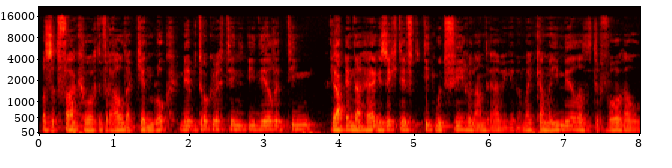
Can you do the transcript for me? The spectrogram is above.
was het vaak gehoorde verhaal dat Ken Blok mee betrokken werd in, in heel dat ding. Ja. En dat hij gezegd heeft, dit moet vierwielaandrijving hebben. Maar ik kan me inbeelden dat het ervoor al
